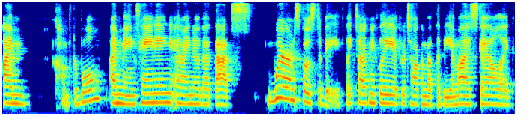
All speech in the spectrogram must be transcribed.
I'm comfortable, I'm maintaining, and I know that that's where I'm supposed to be. Like technically, if you're talking about the BMI scale, like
